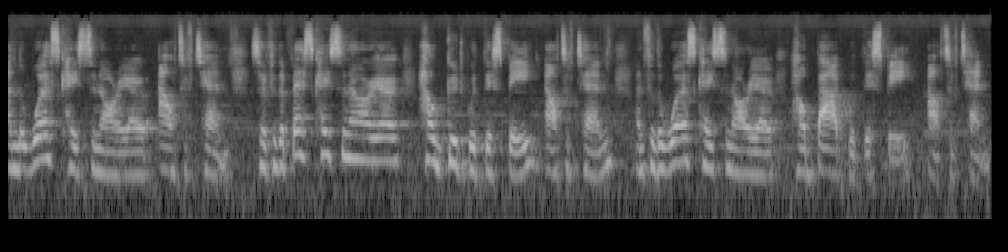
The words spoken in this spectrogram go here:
and the worst case scenario out of 10. So for the best case scenario, how good would this be out of 10? And for the worst worst case scenario, how bad would this be out of 10?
